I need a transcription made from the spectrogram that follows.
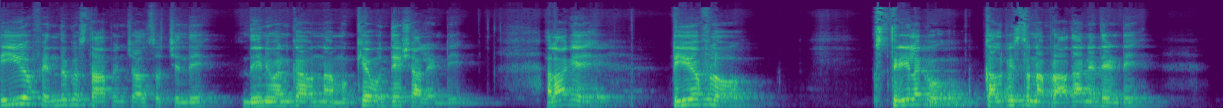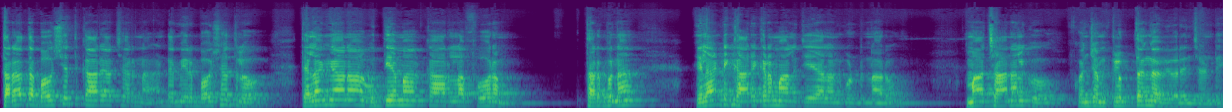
టీయూఎఫ్ ఎందుకు స్థాపించాల్సి వచ్చింది? దీని వెనుక ఉన్న ముఖ్య ఉద్దేశాలు ఏంటి అలాగే టీఎఫ్లో స్త్రీలకు కల్పిస్తున్న ప్రాధాన్యత ఏంటి? తర్వాత భవిష్యత్ కార్యాచరణ అంటే మీరు భవిష్యత్తులో తెలంగాణ ఉద్యమకారుల ఫోరం తరపున ఎలాంటి కార్యక్రమాలు చేయాలనుకుంటున్నారు? మా ఛానల్కు కొంచెం క్లుప్తంగా వివరించండి.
